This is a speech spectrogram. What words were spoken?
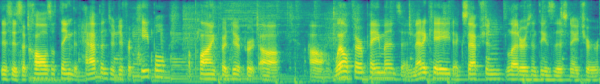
this is a causal thing that happens to different people applying for different uh, uh, welfare payments and Medicaid exception letters and things of this nature.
